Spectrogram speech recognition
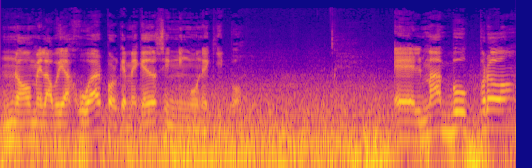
no me la voy a jugar porque me quedo sin ningún equipo. El MacBook Pro,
